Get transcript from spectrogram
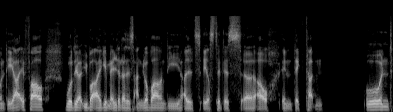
und DAFV wurde ja überall gemeldet, dass es Angler waren, die als erste das äh, auch entdeckt hatten. Und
